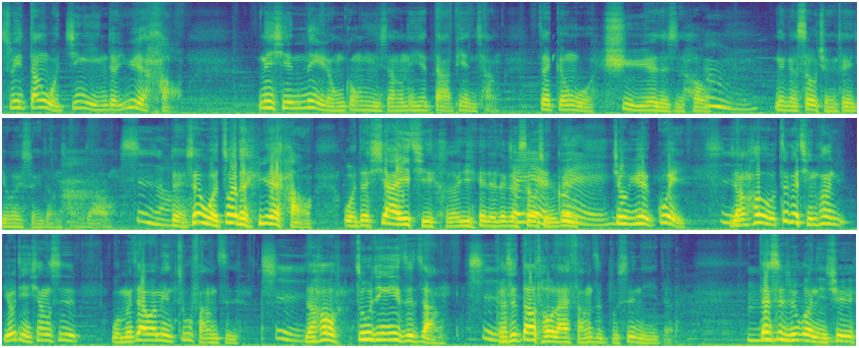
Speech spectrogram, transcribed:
所以当我经营的越好，那些内容供应商那些大片厂。在跟我续约的时候，嗯，那个授权费就会水涨船高。是啊，对，所以我做的越好，我的下一期合约的这个授权费就越贵。是，然后这个情况有点像是我们在外面租房子，是，然后租金一直涨，是，可是到头来房子不是你的，嗯、但是如果你去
